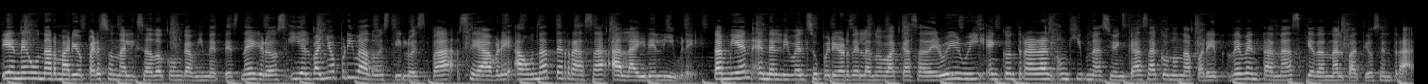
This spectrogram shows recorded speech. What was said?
Tiene un armario personalizado con gabinetes negros y el baño privado estilo spa se abre a una terraza al aire libre. También en el nivel superior de la nueva casa de Riri encontrarán un gimnasio en casa con una pared de ventanas que dan al patio central.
